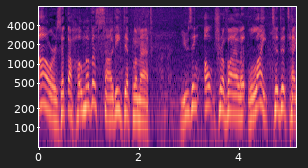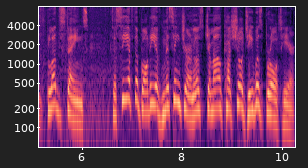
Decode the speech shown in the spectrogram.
hours at the home of a Saudi diplomat, using ultraviolet light to detect bloodstains to see if the body of missing journalist Jamal Khashoggi was brought here.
